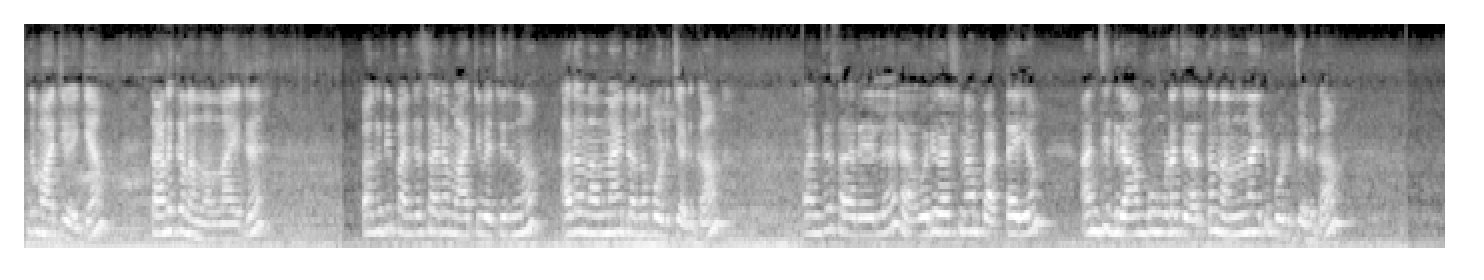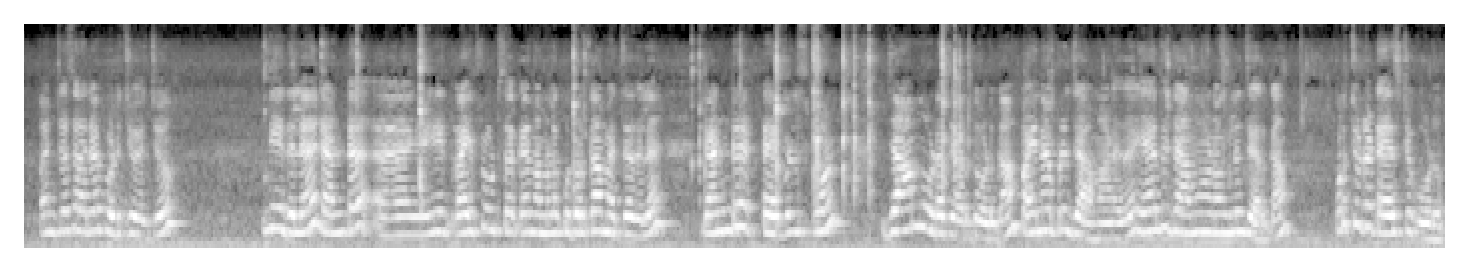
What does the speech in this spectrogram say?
ഇത് മാറ്റി വയ്ക്കാം തണുക്കണം നന്നായിട്ട്. പകുതി പഞ്ചസാര മാറ്റി വെച്ചിരുന്നു. അത് നന്നായിട്ടൊന്ന് പൊടിച്ചെടുക്കാം. പഞ്ചസാരയിൽ ഒരു കഷ്ണം പട്ടയും അഞ്ച് ഗ്രാമ്പും കൂടെ ചേർത്ത് നന്നായിട്ട് പൊടിച്ചെടുക്കാം. പഞ്ചസാര പൊടിച്ചു വെച്ചു. ഇനി ഇതിൽ രണ്ട് ഈ ഡ്രൈ ഫ്രൂട്ട്സ് ഒക്കെ നമ്മൾ കുതിർക്കാൻ വെച്ചതിൽ രണ്ട് ടേബിൾ സ്പൂൺ ജാം കൂടെ ചേർത്ത് കൊടുക്കാം. പൈനാപ്പിൾ ജാമാണിത്. ഏത് ജാം വേണമെങ്കിലും ചേർക്കാം. കുറച്ചുകൂടെ ടേസ്റ്റ് കൂടും.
